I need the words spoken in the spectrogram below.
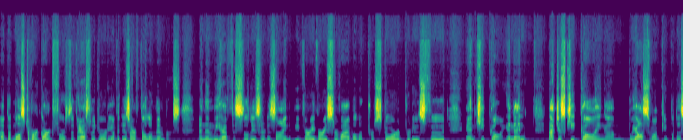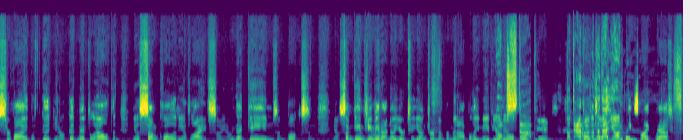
uh, but most of our guard force, the vast majority of it, is our fellow members. And then we have facilities that are designed to be very, very survival to store and produce food and keep going. And then not just keep going, um, we also want people to survive with good, you know, good mental health and you know some quality of life. So you know we've got games and books and you know some games you may not know. You're too young to remember Monopoly, maybe or oh, the old stop. board games. Not that old. But, I'm not uh, young. Things like that.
